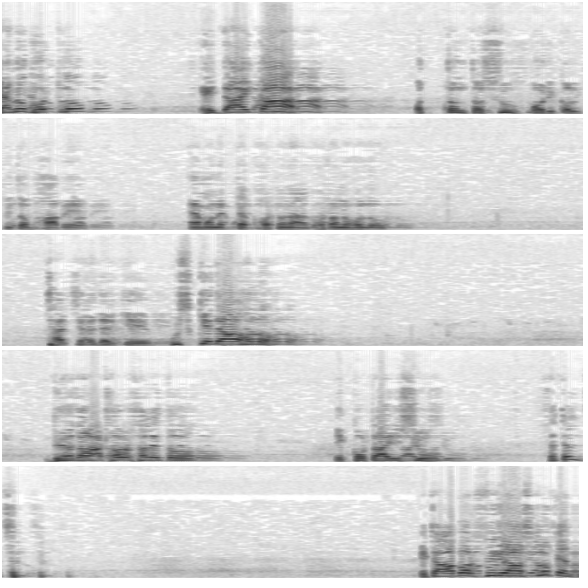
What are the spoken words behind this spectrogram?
কেন ঘটলো? এই দায় কার? অত্যন্ত সুপরিকল্পিত ভাবে এমন একটা ঘটনা ঘটানো হলো। ছেলেদেরকে উস্কে দেওয়া হলো। দুই হাজার আঠারো সালে তো এই কোটা ইস্যু সেটেল ছিল। এটা আবার ফিরে আসলো কেন?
